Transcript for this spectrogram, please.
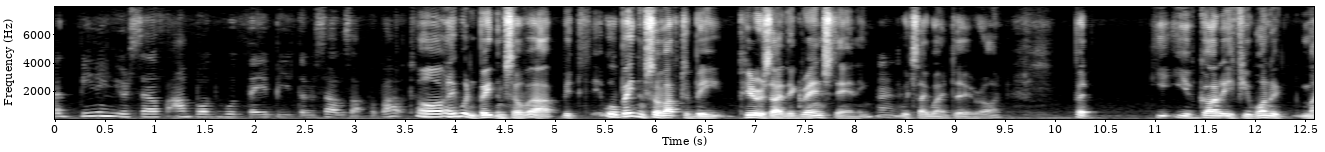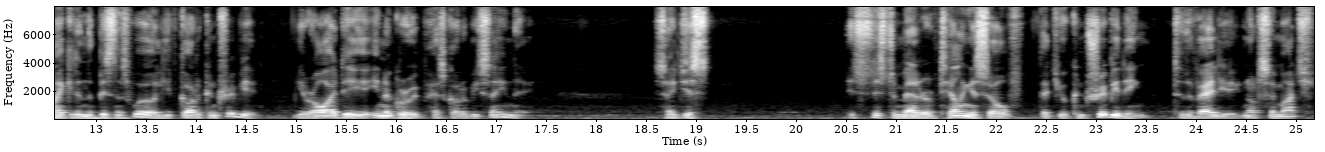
That beating yourself up, what would they beat themselves up about? Oh, they wouldn't beat themselves up. It will beat themselves up to be pure as though they're grandstanding, Mm. which they won't do, right? But you, you've got to, if you want to make it in the business world, you've got to contribute. Your idea in a group has got to be seen there. So just, it's just a matter of telling yourself that you're contributing to the value, not so much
